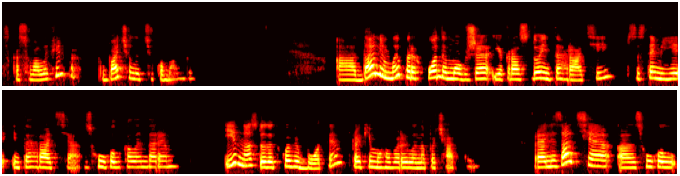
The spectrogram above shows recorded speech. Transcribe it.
Скасували фільтр, побачили цю команду. А далі ми переходимо вже якраз до інтеграції. В системі є інтеграція з Google календарем, і в нас додаткові боти, про які ми говорили на початку. Реалізація з Google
